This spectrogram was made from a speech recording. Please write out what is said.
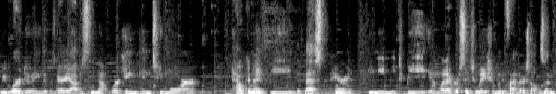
we were doing that was very obviously not working into more how can I be the best parent you need me to be in whatever situation we find ourselves in?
